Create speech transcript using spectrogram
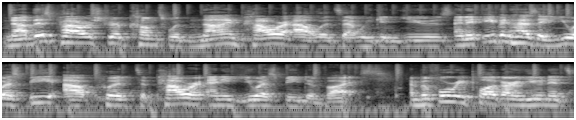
Now this power strip comes with 9 power outlets that we can use and it even has a USB output to power any USB device. And before we plug our units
